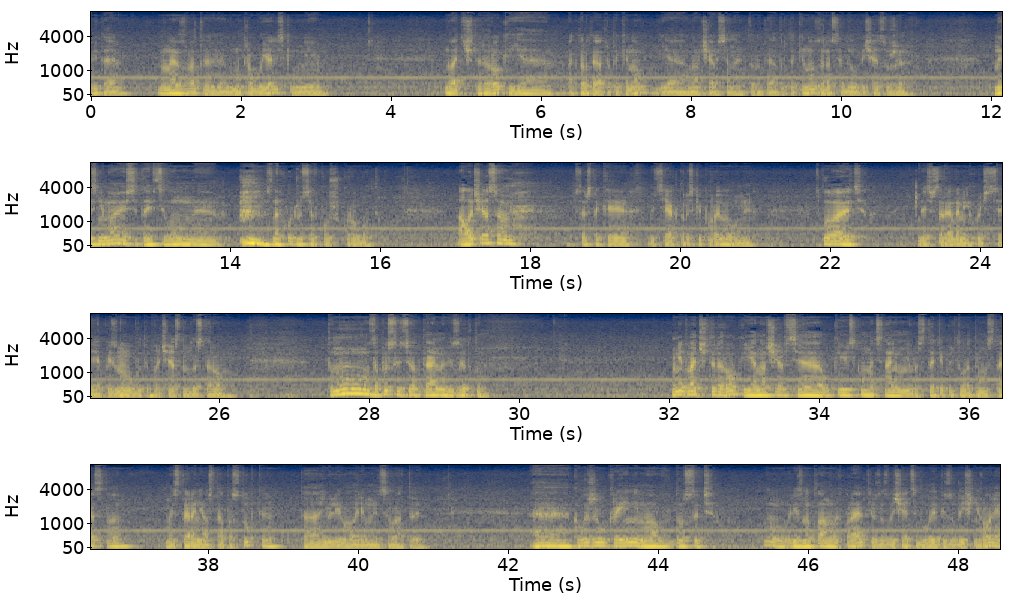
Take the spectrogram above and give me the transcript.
Вітаю. Мене звати Дмитро Буяльський, мені 24 роки. Я актор театру та кіно. Я навчався на актора театру та кіно. Зараз я довгий час вже не знімаюся та й в цілому не знаходжуся в пошуку роботи. Але часом все ж таки ці акторські пориви вони спливають десь всередині і хочеться якось знову бути причесним до старого. Тому записую цю актуальну візитку. Мені 24 роки, я навчався у Київському національному університеті культури та мистецтва, майстерні Остапа Ступки та Юлії Валерівної Циватої. Е, Коли жив в Україні, мав досить ну, різнопланових проєктів, зазвичай це були епізодичні ролі.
